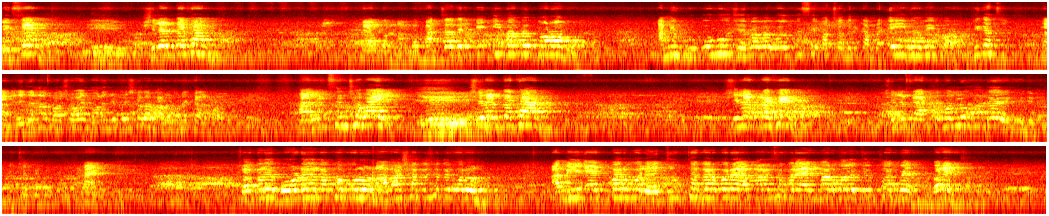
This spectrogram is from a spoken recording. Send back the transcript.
লিখছেন? সিলেট দেখান। আমরা বাচ্চাদেরকে কীভাবে পড়াবো? আমি হুবহু যেভাবে বলতেছি, বাচ্চাদেরকে আমরা এইভাবেই পড়াবো, ঠিক আছে? হ্যাঁ এই জন্য সবাই মনোযোগের সাথে ভালো করে খেয়াল করো হ্যাঁ লিখছেন সবাই? সিলেট দেখান। সিলেট রাখেন সিলেট রাখতে বললে উল্টে রেখে দেবেন হ্যাঁ। সকালে বোর্ডে লক্ষ্য করুন, আমার সাথে সাথে বলুন আমি একবার বলে চুপ থাকার পরে আপনারা সকলে একবার বলে চুপ থাকবেন বলেন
